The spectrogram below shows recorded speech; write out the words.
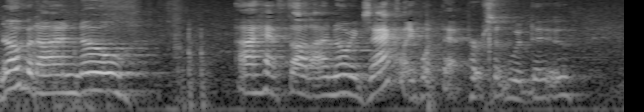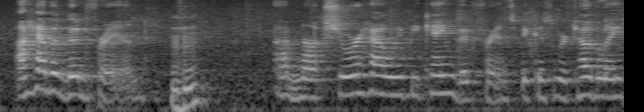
No, but I know, I have thought I know exactly what that person would do. I have a good friend. Mm-hmm. I'm not sure how we became good friends because we're totally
